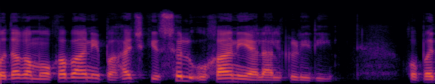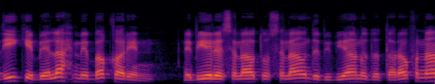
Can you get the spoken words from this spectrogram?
په دغه موقع باندې په حج کې سل اوخانی حلال کړی دي خو په دې کې بلحم بقرن نبی علیہ الصلوۃ والسلام د بیبیانو د طرف نه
